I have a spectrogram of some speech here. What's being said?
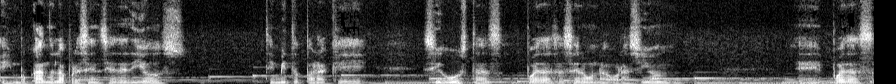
e invocando la presencia de Dios, te invito para que si gustas puedas hacer una oración, eh, puedas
